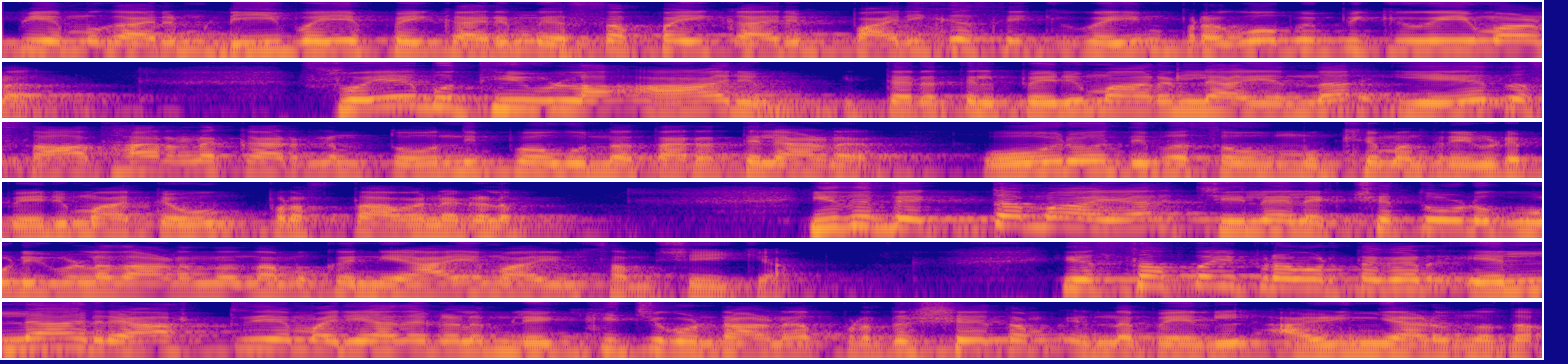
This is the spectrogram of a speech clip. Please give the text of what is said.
പി എമ്മുകാരും ഡിവൈഎഫ്ഐക്കാരും എസ് എഫ് ഐക്കാരും പരിഹസിക്കുകയും പ്രകോപിപ്പിക്കുകയുമാണ്. സ്വയബുദ്ധിയുള്ള ആരും ഇത്തരത്തിൽ പെരുമാറില്ല എന്ന് ഏത് സാധാരണക്കാരനും തോന്നിപ്പോകുന്ന തരത്തിലാണ് ഓരോ ദിവസവും മുഖ്യമന്ത്രിയുടെ പെരുമാറ്റവും പ്രസ്താവനകളും. ഇത് വ്യക്തമായ ചില ലക്ഷ്യത്തോടു കൂടിയുള്ളതാണെന്ന് നമുക്ക് ന്യായമായും സംശയിക്കാം. എസ് എഫ് ഐ പ്രവർത്തകർ എല്ലാ രാഷ്ട്രീയ മര്യാദകളും ലംഘിച്ചുകൊണ്ടാണ് പ്രതിഷേധം എന്ന പേരിൽ അഴിഞ്ഞാടുന്നത്.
